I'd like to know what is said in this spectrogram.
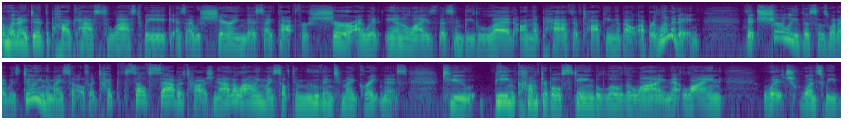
And when I did the podcast last week, as I was sharing this, I thought for sure I would analyze this and be led on the path of talking about upper limiting. That surely this is what I was doing to myself a type of self sabotage, not allowing myself to move into my greatness, to being comfortable staying below the line, that line which once we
